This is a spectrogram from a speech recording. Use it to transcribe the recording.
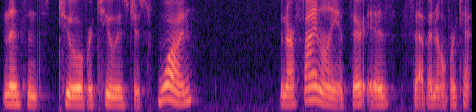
And then since 2 over 2 is just 1, then our final answer is 7 over 10.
